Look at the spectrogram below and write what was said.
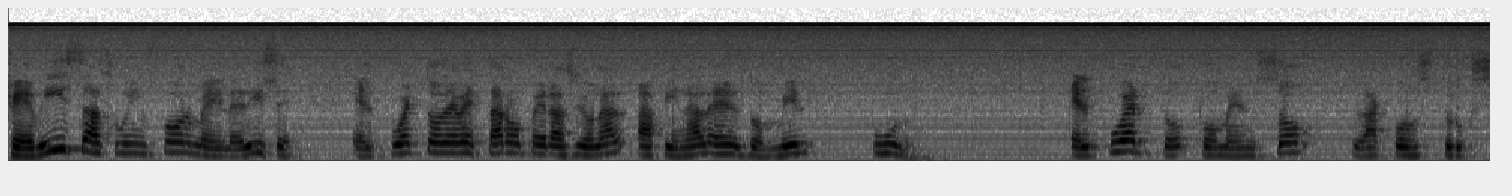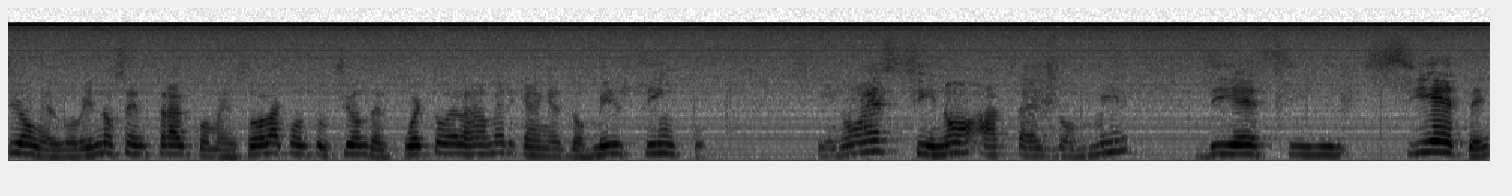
revisa su informe y le dice el puerto debe estar operacional a finales del 2001. El puerto comenzó la construcción, el gobierno central comenzó la construcción del puerto de las Américas en el 2005 y no es sino hasta el 2017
